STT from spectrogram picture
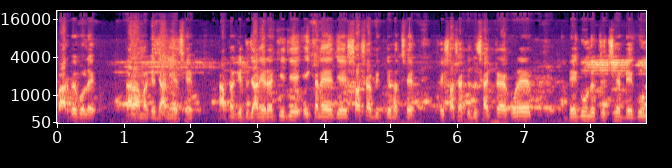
বাড়বে বলে তারা আমাকে জানিয়েছে। আপনাকে একটু জানিয়ে রাখি যে এখানে যে শশা বিক্রি হচ্ছে, সেই শশা কিন্তু ষাট টাকা করে বেগুন হচ্ছে বেগুন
